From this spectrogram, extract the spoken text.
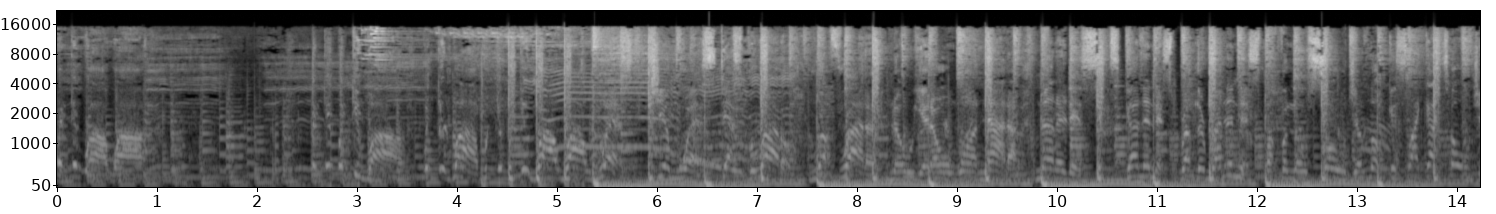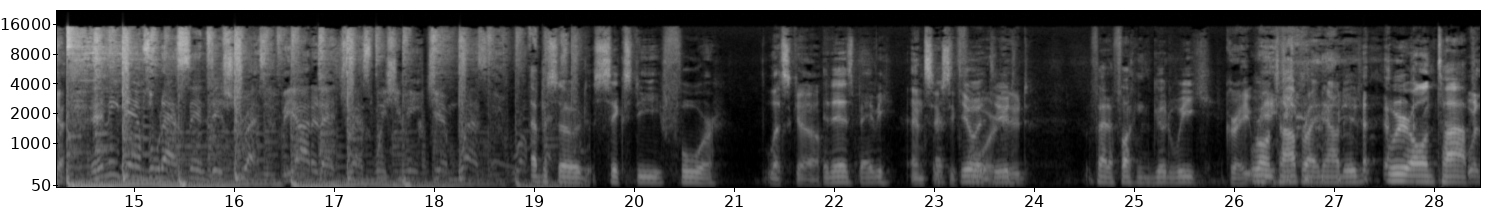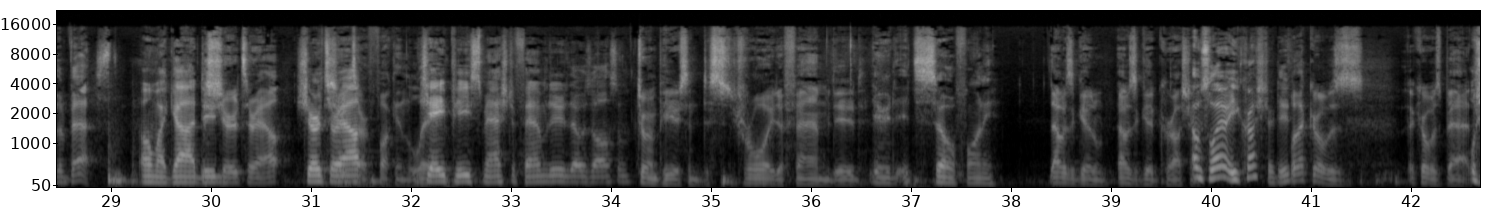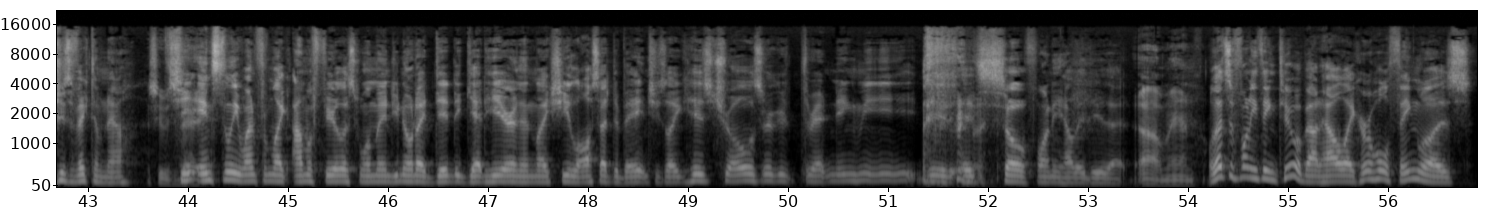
wicked wild wild. Wicked wicked wild, wicked wild, wicked wicked wild wild west. Jim West, Desperado, Rough Rider. No, you don't want nada. None of this. Six gunning this, brother running this. Buffalo Soldier. Look, it's like I told you. Any damsel that's in distress, be out of that dress when she meet Jim West. Rough- Episode 64. Let's go. It is, baby. N64, Let's do it, dude. dude. We've had a fucking good week. Great We're on top right now, dude. We're on top. We're the best. Oh my god, The dude. shirts are out. Shirts The are out. are fucking lit. JP smashed a femme, dude. That was awesome. Jordan Peterson destroyed a femme, dude. Dude, it's so funny. That was a good. That was a good crusher. That was hilarious. He crushed her, dude. well, that girl was. That girl was bad. Well, she's a victim now. She was She very- instantly went from like I'm a fearless woman. Do you know what I did to get here? And then like she lost that debate, and she's like, his trolls are threatening me, dude. it's so funny how they do that. oh man. Well, that's a funny thing too about how like her whole thing was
